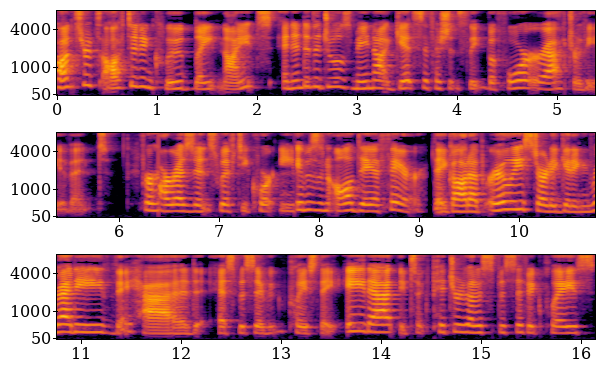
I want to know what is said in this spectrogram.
Concerts often include late nights, and individuals may not get sufficient sleep before or after the event. For our resident Swifty Courtney, it was an all day affair. They got up early, started getting ready, they had a specific place they ate at, they took pictures at a specific place.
